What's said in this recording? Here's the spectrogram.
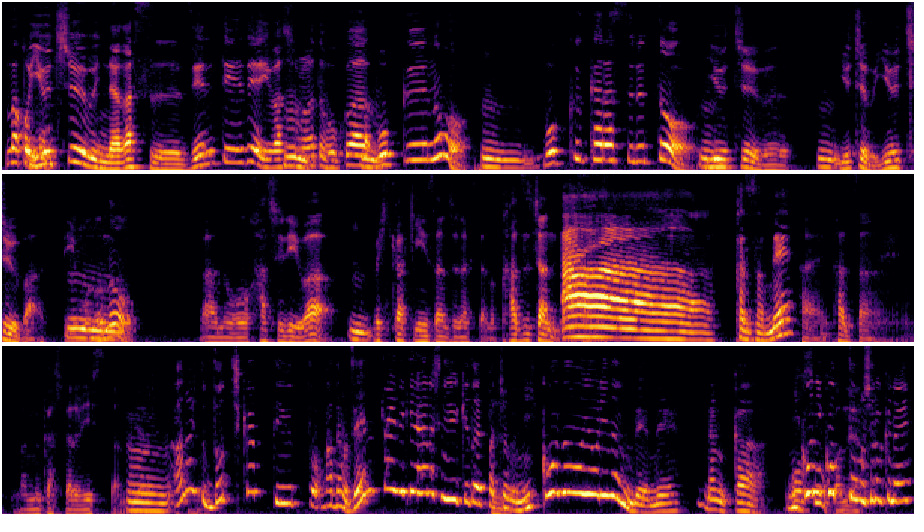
まあこれ YouTube に流す前提で言わせてもらうと僕は、うん。僕のうん僕からすると、うん。YouTube うん、YouTubeYouTuber っていうものの、あの走りはうん。まあヒカキンさんじゃなくてあのカズチャンネルああカズさんね。はい。カズさん、まあ、昔から見せてたんで、うん、あの人どっちかっていうとまあでも全体的な話で言うけどやっぱちょっとニコ動寄りなんだよね。なんかうんニコニコって面白くない？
